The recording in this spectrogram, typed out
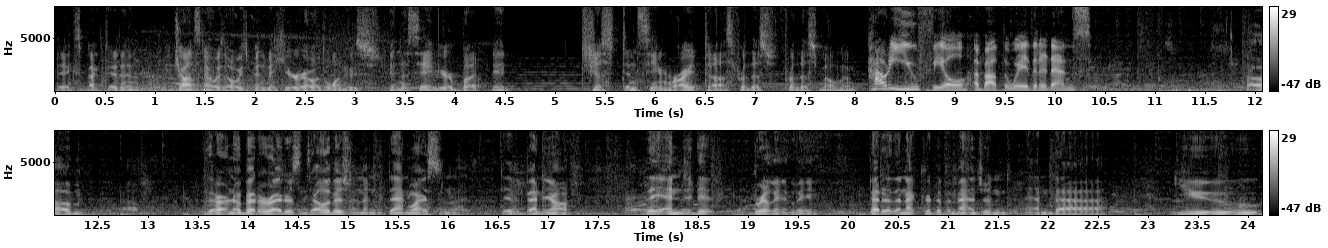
the expected, and Jon Snow has always been the hero, the one who's been the savior, but it just didn't seem right to us for this for this moment. How do you feel about the way that it ends? Um, there are no better writers in television than Dan Weiss and David Benioff. They ended it brilliantly, better than I could have imagined, and uh, you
